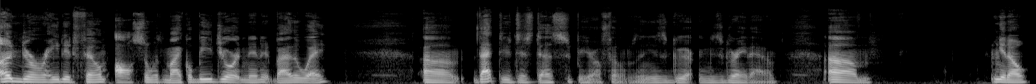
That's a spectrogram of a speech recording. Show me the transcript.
underrated film, also with Michael B. Jordan in it, by the way. Um, that dude just does superhero films, and he's he's great at them. Um, You know,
